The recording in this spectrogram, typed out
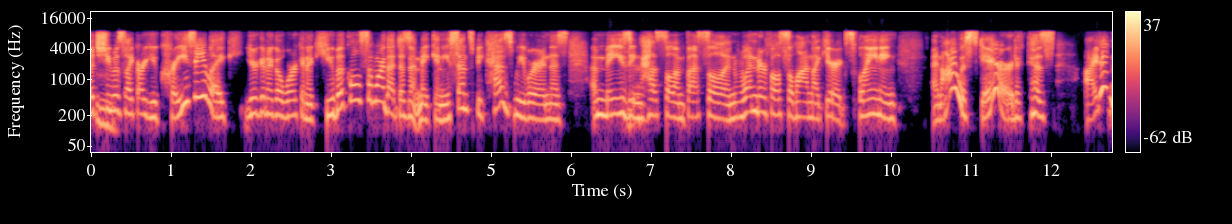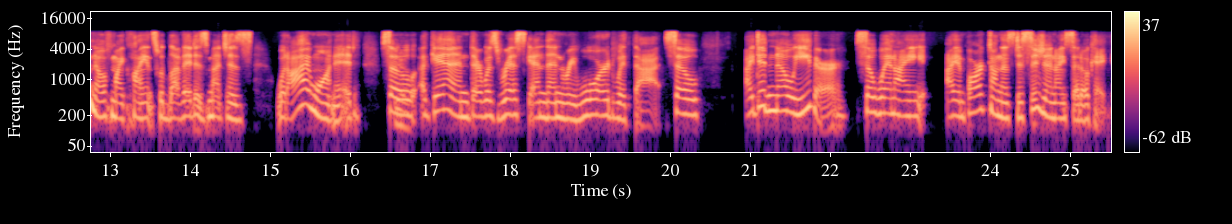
but mm. she was like are you crazy like you're going to go work in a cubicle somewhere that doesn't make any sense because we were in this amazing hustle and bustle and wonderful salon like you're explaining and I was scared because I didn't know if my clients would love it as much as what I wanted. So yeah. again, there was risk and then reward with that. So I didn't know either. So when I I embarked on this decision, I said, okay,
